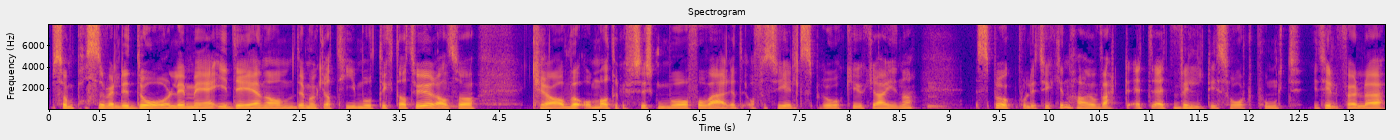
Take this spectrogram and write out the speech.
som, passer veldig dårlig med ideen om demokrati mot diktatur. altså kravet om at russisk må få være et offisielt språk i Ukraina. Språkpolitikken har jo vært et, et veldig sårt punkt i tilfelle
